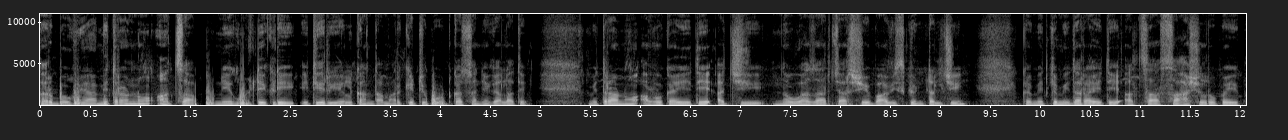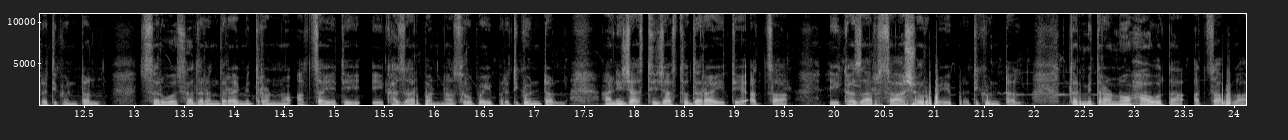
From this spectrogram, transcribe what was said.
तर बघूया मित्रांनो आजचा पुणे गुलटेकडी येथे रिअल कांदा मार्केट रिपोर्ट कसा निघाला ते. मित्रांनो आवक आहे येते आजची नऊ हजार चारशे बावीस क्विंटलची. कमीत कमी दर आहे येते आजचा सहाशे रुपये प्रति क्विंटल. सर्वसाधारण दर आहे मित्रांनो आजचा येते एक हजार पन्नास रुपये प्रति क्विंटल. आणि जास्तीत जास्त दर आहे येते आजचा एक हजार सहाशे रुपये प्रति क्विंटल. तर मित्रांनो हा होता आजचा आपला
